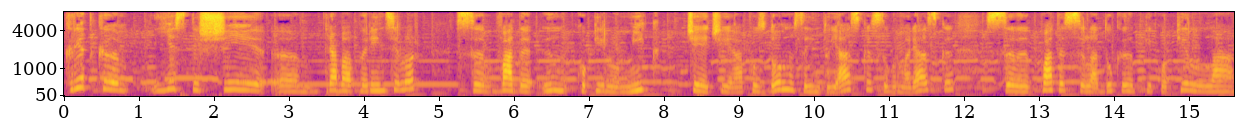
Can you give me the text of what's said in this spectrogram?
cred că este și uh, treaba părinților să vadă în copilul mic ceea ce a pus Domnul, să intuiască, să urmărească, să poată să-l aducă pe copil la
